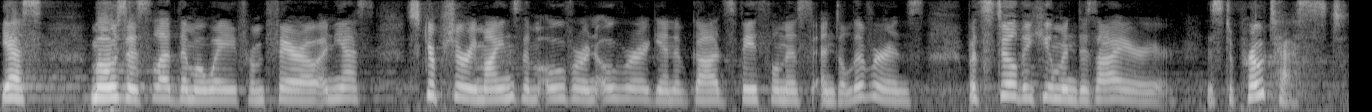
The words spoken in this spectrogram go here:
Yes, Moses led them away from Pharaoh, and yes, Scripture reminds them over and over again of God's faithfulness and deliverance, but still the human desire is to protest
